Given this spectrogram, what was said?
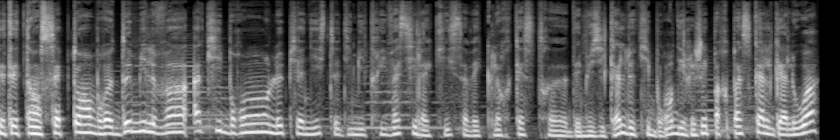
C'était en septembre 2020 à Quiberon, le pianiste Dimitri Vassilakis avec l'orchestre des musicales de Quiberon dirigé par Pascal Gallois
